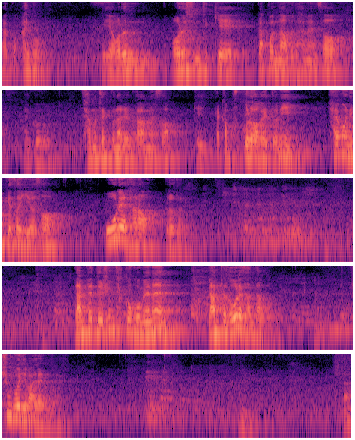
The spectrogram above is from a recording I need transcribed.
그래갖고 아이고 이게 어른 어르신 듣기에 나빴나 보다 하면서 아이고 잘못했구나 이렇게 하면서 이렇게 약간 부끄러워가 했더니 할머니께서 이어서 오래 살아 그러더래요. 남편들 흉 자꾸 보면은 남편 오래 산다고 흉 보지 말라는 거예요. 자,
